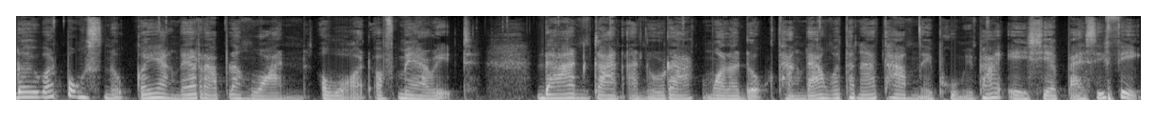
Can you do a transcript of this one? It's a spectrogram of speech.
โดยวัดปงสนุกก็ยังได้รับรางวัล Award of Merit ด้านการอนุรักษ์มรดกทางด้านวัฒนธรรมในภูมิภาคเอเชียแปซิฟิก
